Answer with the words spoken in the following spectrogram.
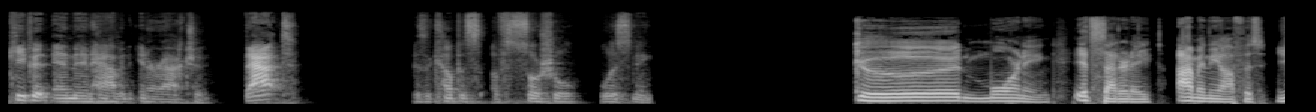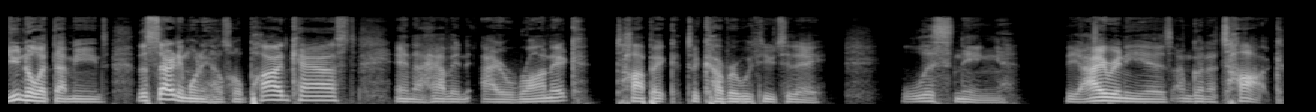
keep it, and then have an interaction. That is the compass of social listening. Good morning. It's Saturday. I'm in the office. You know what that means. The Saturday Morning Hustle podcast, and I have an ironic topic to cover with you today listening. The irony is, I'm going to talk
